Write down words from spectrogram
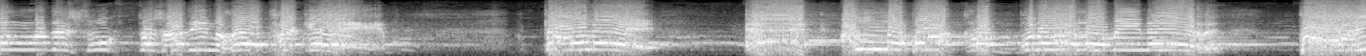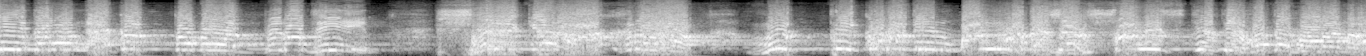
বাংলাদেশ মুক্ত স্বাধীন হয়ে থাকে তাহলে এক আল্লাহ পাক রব্বুল আলামিনের তাওহীদ এবং একত্ববাদ বিরোধী শিরকের আখড়া মূর্তি কোনোদিন বাংলাদেশের সংস্কৃতি হতে পারে না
